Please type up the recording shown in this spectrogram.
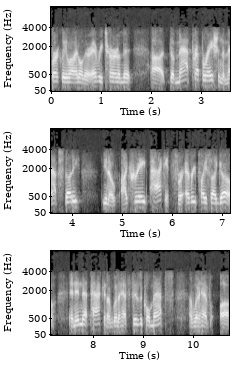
Berkley line on there every tournament. Uh, the map preparation, the map study you know, I create packets for every place I go. And in that packet, I'm going to have physical maps. I'm going to have uh,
